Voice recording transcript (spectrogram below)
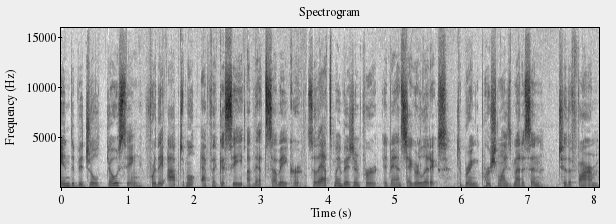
individual dosing for the optimal efficacy of that sub-acre. So that's my vision for advanced agrilytics, to bring personalized medicine to the farm,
